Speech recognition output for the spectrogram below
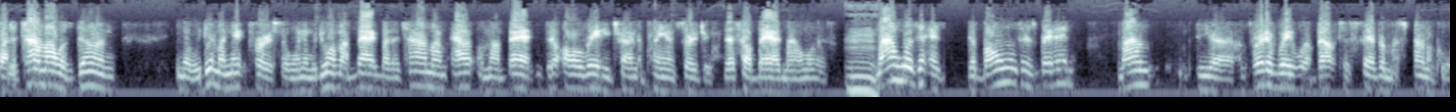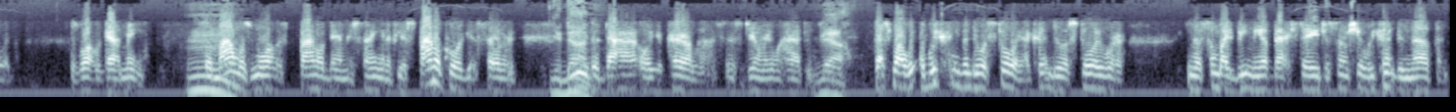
By the time I was done, you know, we did my neck first. So when we're doing my back, by the time I'm out on my back, they're already trying to plan surgery. That's how bad mine was. Mm. Mine wasn't as the bones as bad. Mine, the uh, vertebrae were about to sever my spinal cord. Is what got me. So Mm. mine was more of a spinal damage thing. And if your spinal cord gets severed, you either die or you're paralyzed. That's generally what happens. Yeah. That's why we, we couldn't even do a story. I couldn't do a story where, you know, somebody beat me up backstage or some shit. We couldn't do nothing.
